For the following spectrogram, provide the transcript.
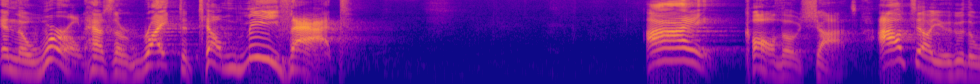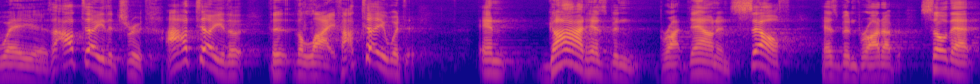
in the world has the right to tell me that? I call those shots. I'll tell you who the way is. I'll tell you the truth. I'll tell you the, the, the life. I'll tell you what. The, and God has been brought down and self has been brought up so that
